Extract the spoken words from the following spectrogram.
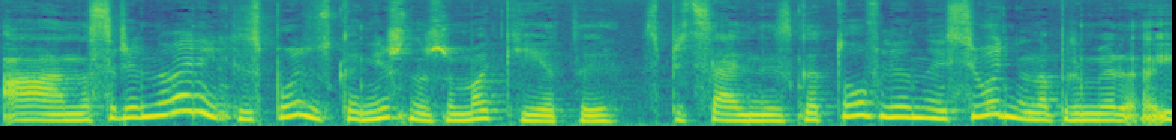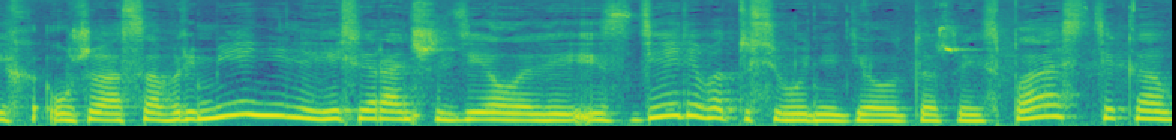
А на соревнованиях используют, конечно же, макеты специально изготовленные. Сегодня, например, их уже осовременили. Если раньше делали из дерева, то сегодня делают даже из пластика.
